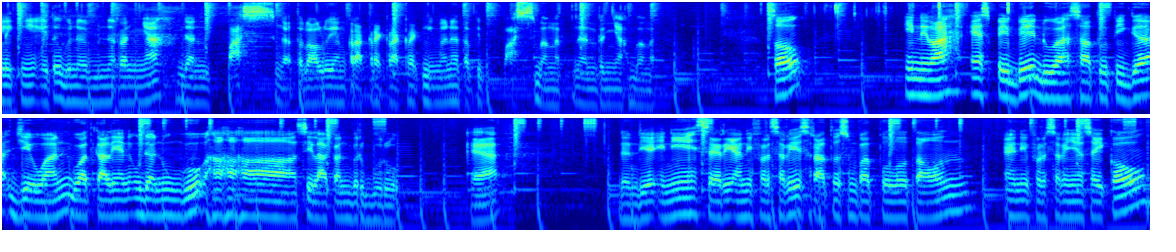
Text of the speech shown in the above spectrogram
Kliknya itu bener-bener renyah dan pas, nggak terlalu yang krak-krek krak-krek gimana, tapi pas banget dan renyah banget. So, inilah SPB 213J1 buat kalian yang udah nunggu. Hahaha silakan berburu ya. Dan dia ini seri anniversary 140 tahun anniversary-nya Seiko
